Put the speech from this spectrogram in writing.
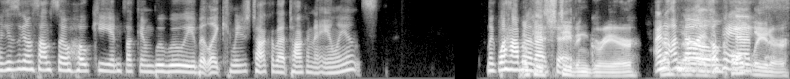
like this is gonna sound so hokey and fucking woo wooey, but like, can we just talk about talking to aliens? Like, what happened okay to that shit? steven greer I know, I'm not- a okay, cult leader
